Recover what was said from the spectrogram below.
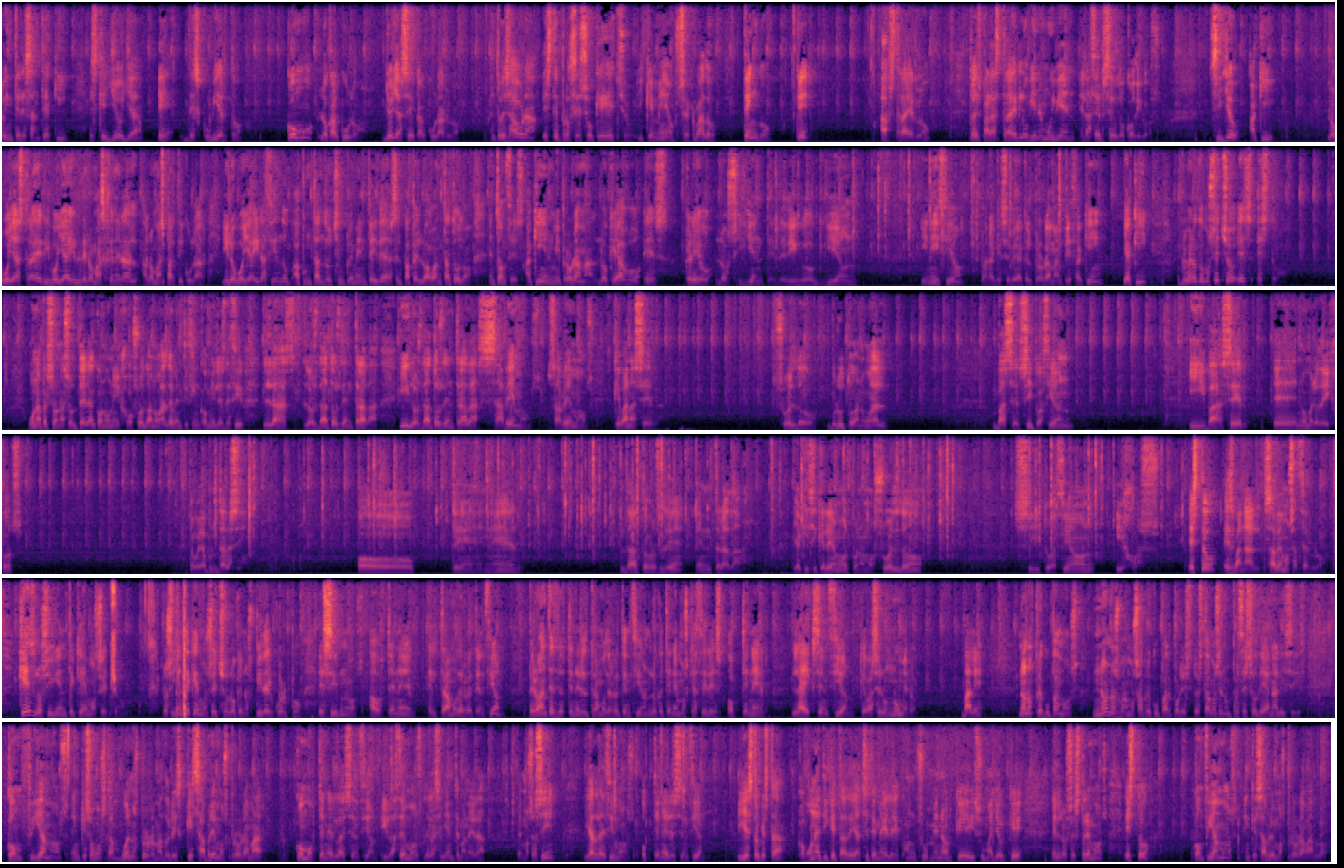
lo interesante aquí es que yo ya he descubierto cómo lo calculo. Yo ya sé calcularlo. Entonces ahora este proceso que he hecho y que me he observado, tengo que abstraerlo. Entonces para abstraerlo viene muy bien el hacer pseudocódigos. Si yo aquí lo voy a extraer y voy a ir de lo más general a lo más particular. Y lo voy a ir haciendo apuntando simplemente ideas. El papel lo aguanta todo. Entonces, aquí en mi programa lo que hago es, creo lo siguiente. Le digo guion inicio para que se vea que el programa empieza aquí. Y aquí, lo primero que hemos hecho es esto. Una persona soltera con un hijo, sueldo anual de 25.000, es decir, las, los datos de entrada. Y los datos de entrada sabemos, sabemos que van a ser sueldo bruto anual, va a ser situación y va a ser eh, número de hijos. Lo voy a apuntar así. Obtener datos de entrada. Y aquí si queremos ponemos sueldo, situación, hijos. Esto es banal, sabemos hacerlo. ¿Qué es lo siguiente que hemos hecho? Lo siguiente que hemos hecho, lo que nos pide el cuerpo, es irnos a obtener el tramo de retención. Pero antes de obtener el tramo de retención, lo que tenemos que hacer es obtener la exención, que va a ser un número. ¿Vale? No nos preocupamos, no nos vamos a preocupar por esto. Estamos en un proceso de análisis. Confiamos en que somos tan buenos programadores que sabremos programar cómo obtener la exención. Y lo hacemos de la siguiente manera. Hacemos así y ahora le decimos obtener exención. Y esto que está como una etiqueta de HTML con su menor que y su mayor que en los extremos, esto confiamos en que sabremos programarlo.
